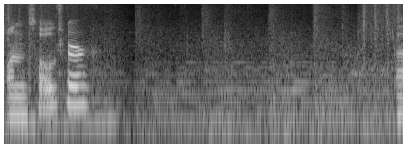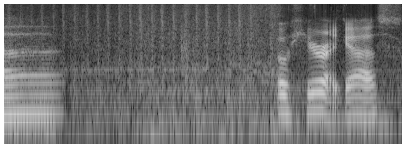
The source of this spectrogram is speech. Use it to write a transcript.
One soldier? Uh... Go here, I guess.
